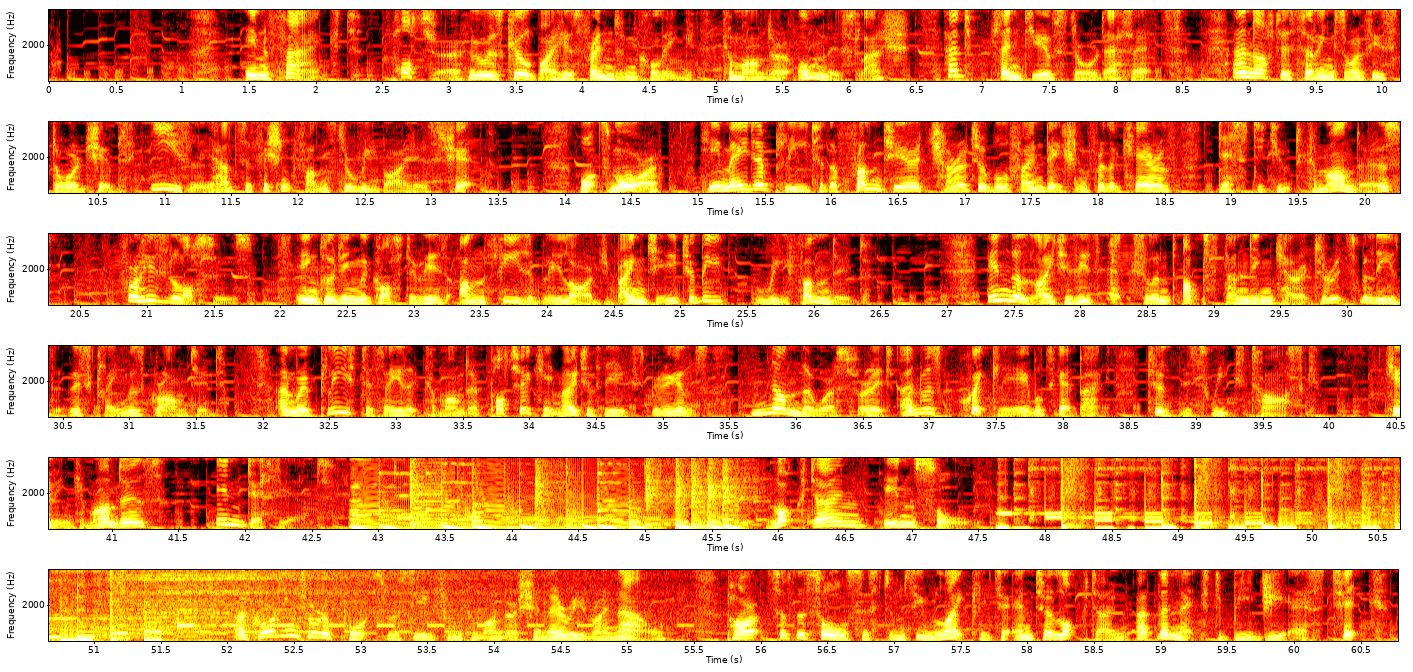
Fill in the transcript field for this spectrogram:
In fact, Potter, who was killed by his friend and colleague Commander Omnislash, had plenty of stored assets, and after selling some of his stored ships, easily had sufficient funds to rebuy his ship. What's more, he made a plea to the Frontier Charitable Foundation for the care of destitute commanders for his losses, including the cost of his unfeasibly large bounty, to be refunded. In the light of his excellent, upstanding character, it's believed that this claim was granted, and we're pleased to say that Commander Potter came out of the experience none the worse for it and was quickly able to get back to this week's task killing commanders in Deciat. Lockdown in Seoul. According to reports received from Commander Shaneri Rainal, parts of the Sol system seem likely to enter lockdown at the next BGS tick.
